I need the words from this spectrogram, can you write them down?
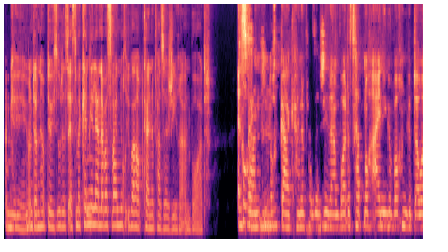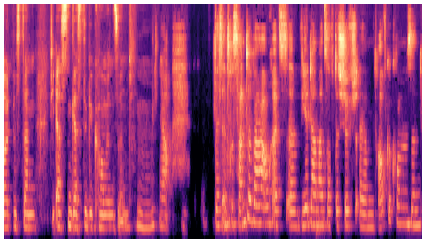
Okay, und dann habt ihr euch so das erste Mal kennengelernt, aber es waren noch überhaupt keine Passagiere an Bord. Es Korrekt. waren noch gar keine Passagiere an Bord. Es hat noch einige Wochen gedauert, bis dann die ersten Gäste gekommen sind. Mhm. Ja. Das Interessante war auch, als äh, wir damals auf das Schiff ähm, draufgekommen sind,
